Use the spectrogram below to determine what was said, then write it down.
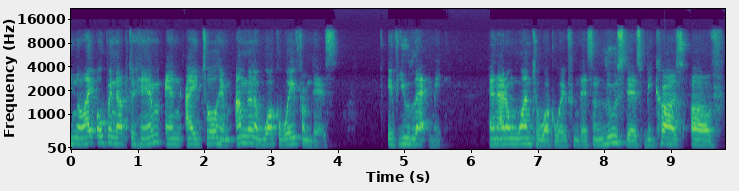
you know, I opened up to him and I told him, I'm going to walk away from this if you let me. And I don't want to walk away from this and lose this because of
